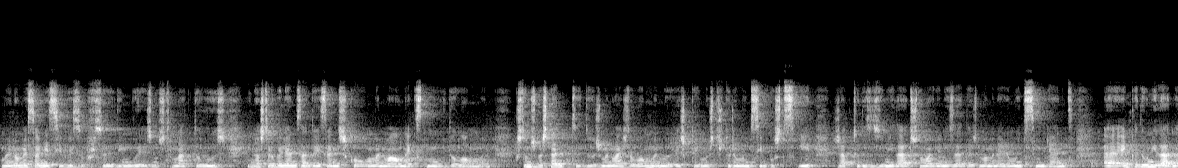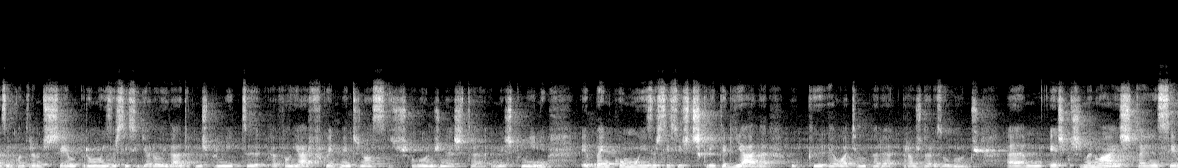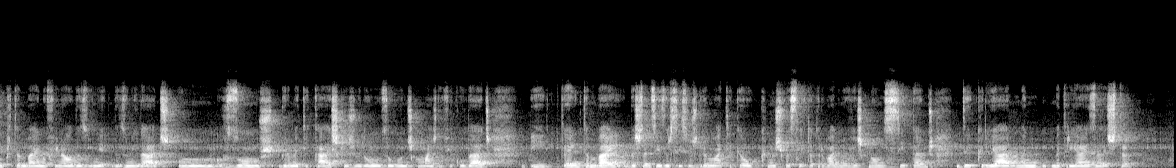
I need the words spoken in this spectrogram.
O meu nome é Sónia Silva sou professora de inglês no Extremato da Luz e nós trabalhamos há dois anos com o manual Next Move da Longman. Gostamos bastante dos manuais da Longman, uma vez que tem uma estrutura muito simples de seguir, já que todas as unidades estão organizadas de uma maneira muito semelhante. Ah, em cada unidade nós encontramos sempre um exercício de oralidade, o que nos permite avaliar frequentemente os nossos alunos neste domínio, bem como exercícios de escrita guiada, o que é ótimo para, para ajudar os alunos. Um, estes manuais têm sempre também no final das, uni das unidades um, resumos gramaticais que ajudam os alunos com mais dificuldades e têm também bastantes exercícios de gramática, o que nos facilita o trabalho, uma vez que não necessitamos de criar materiais extra.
